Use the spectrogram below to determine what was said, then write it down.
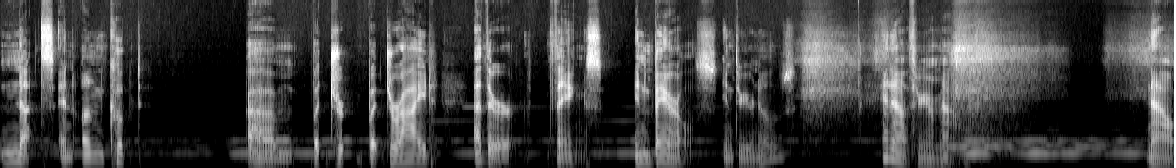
nuts and uncooked um but dr- but dried other things in barrels in through your nose and out through your mouth. Now,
